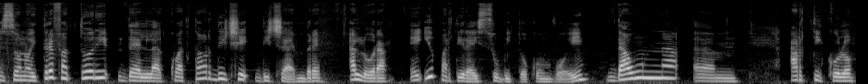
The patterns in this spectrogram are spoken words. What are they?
Sono i tre fattori del 14 dicembre. Allora, io partirei subito con voi da un um, articolo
